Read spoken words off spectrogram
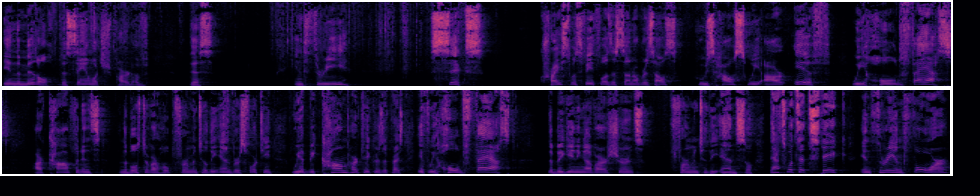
in the middle, the sandwich part of this. In 3 6, Christ was faithful as a son over his house, whose house we are if we hold fast our confidence and the boast of our hope firm until the end. Verse 14, we have become partakers of Christ if we hold fast the beginning of our assurance firm until the end. So that's what's at stake in 3 and 4.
